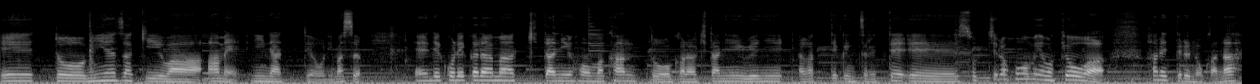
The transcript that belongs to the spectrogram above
えー、っと宮崎は雨になっております。でこれからまあ北日本、まあ、関東から北に上に上がっていくにつれて、えー、そちら方面は今日は晴れてるのかな。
